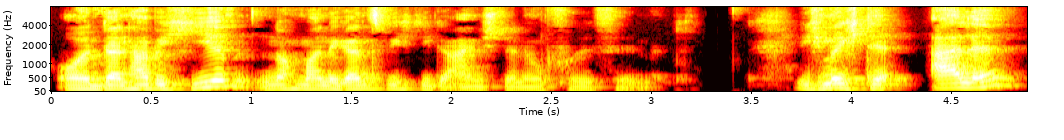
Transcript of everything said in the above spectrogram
Und dann habe ich hier nochmal eine ganz wichtige Einstellung Fulfillment. Ich möchte alle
